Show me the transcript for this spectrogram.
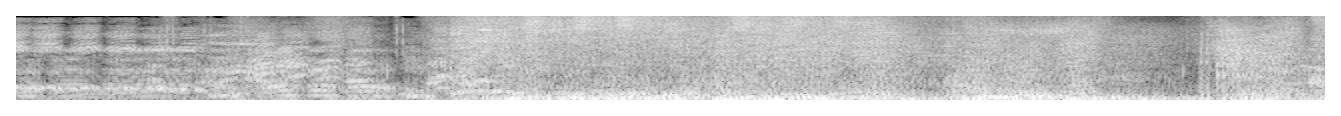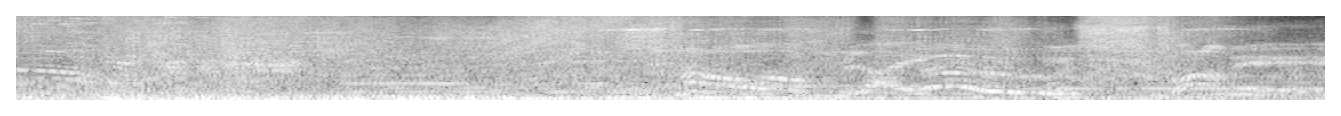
Storm like oh, stormy!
